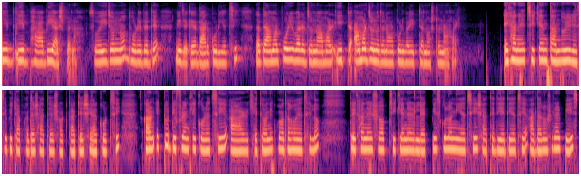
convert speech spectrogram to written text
ঈদ ঈদ ভাবই আসবে না। সো এই জন্য ধরে বেঁধে নিজেকে দাঁড় করিয়েছি, যাতে আমার পরিবারের জন্য, আমার ঈদটা আমার জন্য যেন আমার পরিবার ঈদটা নষ্ট না হয়। এখানে চিকেন তান্দুরি রেসিপিটা আপনাদের সাথে শর্টকাটে শেয়ার করছি। কারণ একটু ডিফারেন্টলি করেছি আর খেতে অনেক মজা হয়েছিল। তো এখানে সব চিকেনের লেগ পিসগুলো নিয়েছি, সাথে দিয়ে দিয়েছি আদা রসুনের পেস্ট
